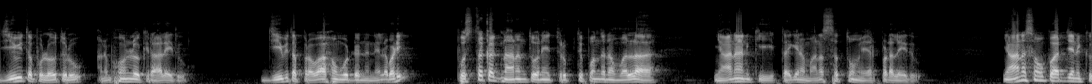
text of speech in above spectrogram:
జీవితపు లోతులు అనుభవంలోకి రాలేదు. జీవిత ప్రవాహం ఒడ్డున నిలబడి పుస్తక జ్ఞానంతోనే తృప్తి పొందడం వల్ల జ్ఞానానికి తగిన మనస్తత్వం ఏర్పడలేదు. జ్ఞాన సముపార్జనకు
